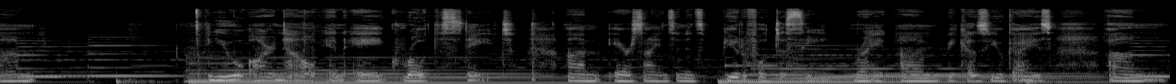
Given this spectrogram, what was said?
Um, you are now in a growth state. Um, air signs, and it's beautiful to see, right? Um, because you guys um,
